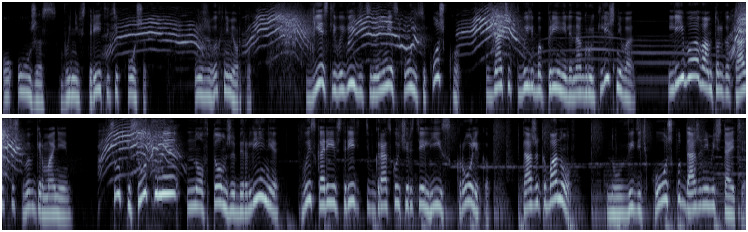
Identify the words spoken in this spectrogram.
о ужас, вы не встретите кошек, ни живых, ни мертвых. Если вы видите на немецкой улице кошку, значит вы либо приняли на грудь лишнего, либо вам только кажется, что вы в Германии. Шутки шутками, но в том же Берлине вы скорее встретите в городской черте лис, кроликов, даже кабанов. Но увидеть кошку даже не мечтайте.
